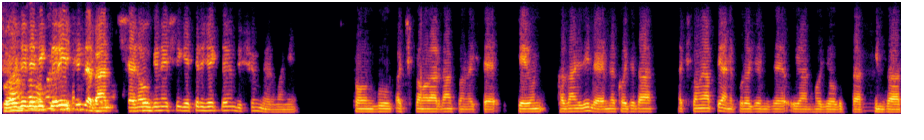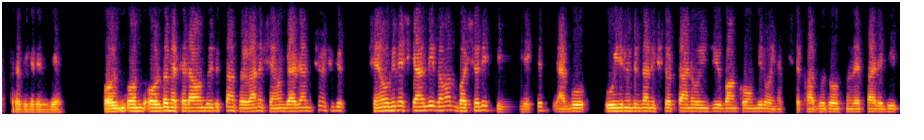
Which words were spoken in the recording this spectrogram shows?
proje dedikleri için de ben Şenol Güneş'i getireceklerini düşünmüyorum. Hani son bu açıklamalardan sonra işte Ceyhun Kazancı değil de Emre Koca da açıklama yaptı yani projemize uyan hoca olursa imza attırabiliriz diye. Or- on- orada mesela onu duyduktan sonra ben de Şenol geleceğini düşünüyorum. Çünkü Şenol Güneş geldiği zaman başarı isteyecektir. Yani bu U21'den 3-4 tane oyuncuyu banka 11 oynat işte kadroda olsun vesaire deyip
